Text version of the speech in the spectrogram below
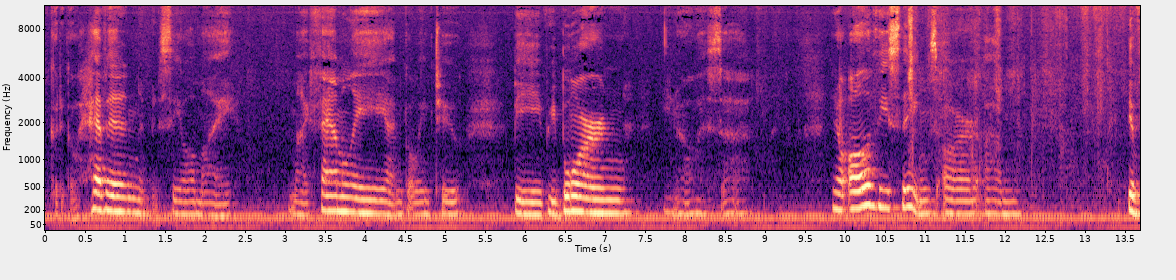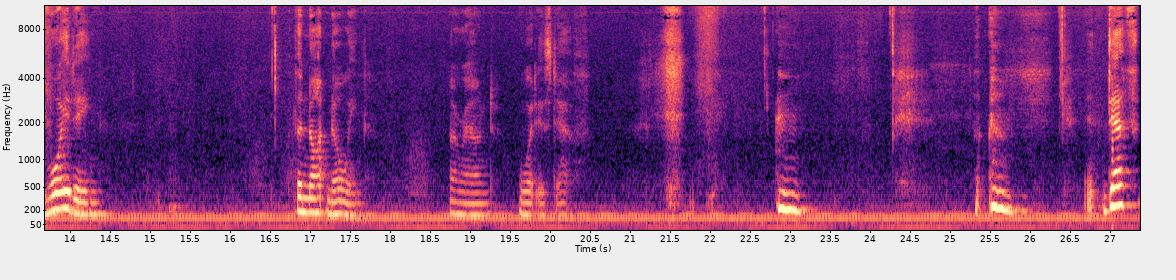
I'm going to go heaven, I'm going to see all my, my family, I'm going to be reborn, you know, as, uh, you know, all of these things are um, avoiding the not knowing around what is death. death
